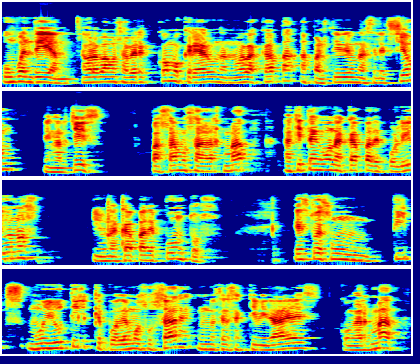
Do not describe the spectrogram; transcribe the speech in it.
Un buen día, ahora vamos a ver cómo crear una nueva capa a partir de una selección en ArcGIS. Pasamos a ArcMap, aquí tengo una capa de polígonos y una capa de puntos. Esto es un tips muy útil que podemos usar en nuestras actividades con ArcMap.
